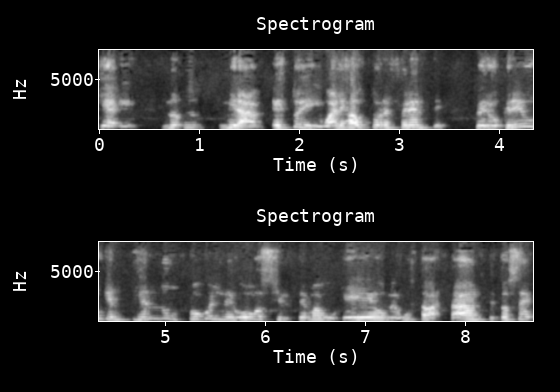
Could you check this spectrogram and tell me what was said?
que... Eh, no, mira, esto igual es autorreferente, pero creo que entiendo un poco el negocio, el tema buqueo, me gusta bastante. Entonces,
